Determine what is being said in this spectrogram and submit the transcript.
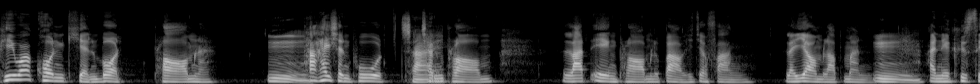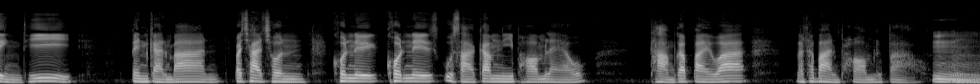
พี่ว่าคนเขียนบทพร้อมนะอืมถ้าให้ฉันพูดใช่ฉันพร้อม รัฐเองพร้อมหรือเปล่าที่จะฟัง และยอมรับมันอืมอันนี้คือสิ่งที่เป็นการบ้านประชาชนคนในคนในอุตสาหกรรมนี้พร้อมแล้ว ถามกลับไปว่ารัฐบาลพร้อมหรือเปล่าอืมอืม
